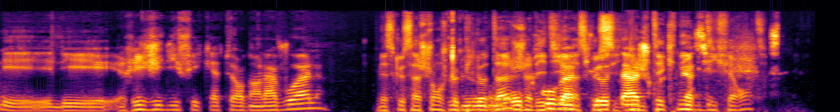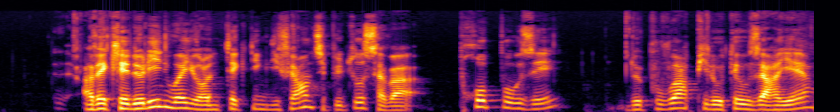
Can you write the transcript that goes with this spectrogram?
Les, les rigidificateurs dans la voile. Mais est-ce que ça change le pilotage J'allais dire, est-ce que c'est une technique différente? Avec les deux lignes, ouais, il y aura une technique différente. C'est plutôt, ça va proposer de pouvoir piloter aux arrières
